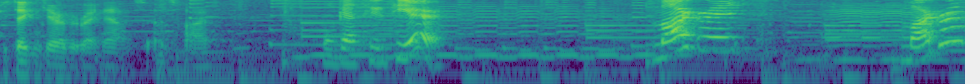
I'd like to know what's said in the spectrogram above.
she's taking care of it right now, so it's fine. Well, guess who's here? Margaret! Margaret?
